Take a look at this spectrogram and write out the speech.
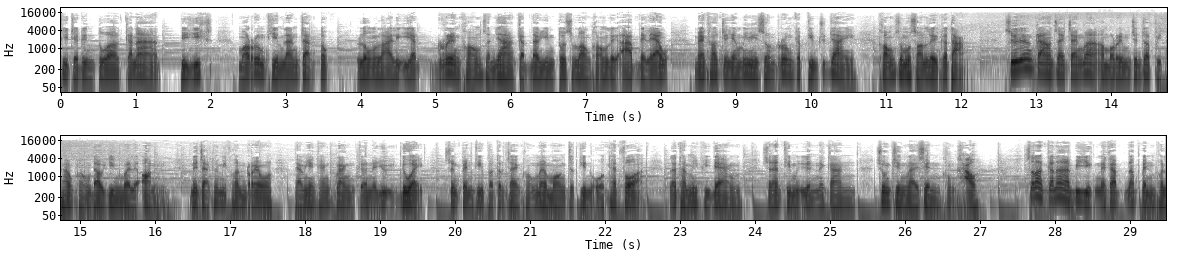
ที่จะดึงตัวกานาบิยิกมาร่วมทีมหลังจากตก ลงรายละเอียดเรื่องของสัญญากับดาวยิงตัวสำรองของเลอาฟได้แล้ว แม้เขาจะยังไม่มีส่วนร่วมกับทีมชุดใหญ่ของสโมสรเลยก็ตาม สื่อเรื่องกล่าวใจแจ้งว่าอมริมชื่นชอบฝีเท้าของดาวยิงไวเลออนเนื่องจากเขามีความเร็ว แถมยังแข็งแกร่งเกินอายุอีกด้วย ซึ่งเป็นที่ประทับใจของแมวมองจากทีมโอแทดฟอร์ดและทำให้ผีแดงชนะทีมอื่นในการช่วงชิงลายเซ็นของเขา สำหรับกานาบียิกนะครับนับเป็นผล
